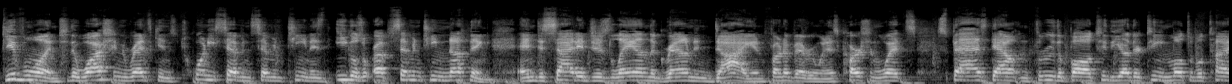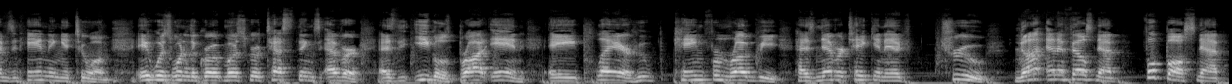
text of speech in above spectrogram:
give one to the Washington Redskins 27-17 as the Eagles were up 17 nothing and decided to just lay on the ground and die in front of everyone as Carson Wentz spazzed out and threw the ball to the other team multiple times and handing it to him. It was one of the gro- most grotesque things ever as the Eagles brought in a player who came from rugby, has never taken a true, not NFL snap, football snap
